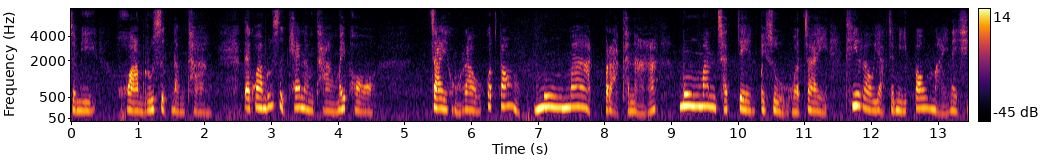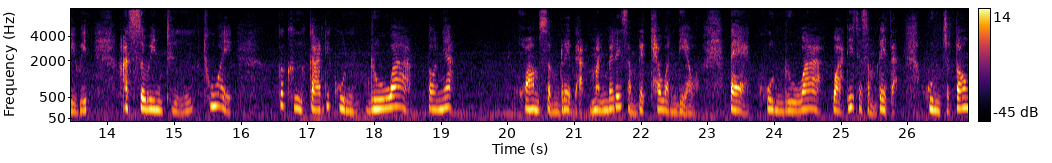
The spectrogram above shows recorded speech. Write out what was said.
จะมีความรู้สึกนำทาง แต่ความรู้สึกแค่นำทางไม่พอ ใจของเราก็ต้องมุ่งมาดปรารถนา มุ่งมั่นชัดเจนไปสู่หัวใจ ที่เราอยากจะมีเป้าหมายในชีวิต อัศวินถือถ้วย ก็คือการที่คุณรู้ว่าตอนเนี้ยความสำเร็จอะมันไม่ได้สำเร็จแค่วันเดียว แต่คุณรู้ว่ากว่าที่จะสำเร็จอะคุณจะต้อง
